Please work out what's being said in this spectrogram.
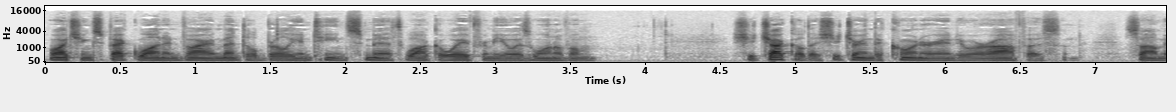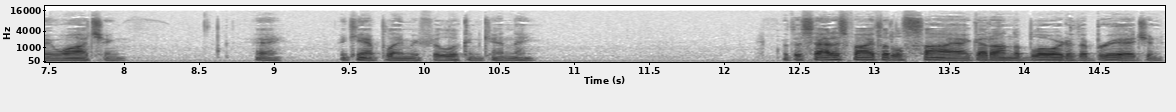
Watching Spec 1 environmental brilliantine Smith walk away from you was one of them. She chuckled as she turned the corner into her office and saw me watching. Hey, they can't blame me for looking, can they? With a satisfied little sigh, I got on the blower to the bridge and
